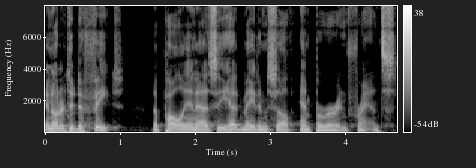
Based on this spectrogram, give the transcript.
in order to defeat Napoleon as he had made himself emperor in France.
